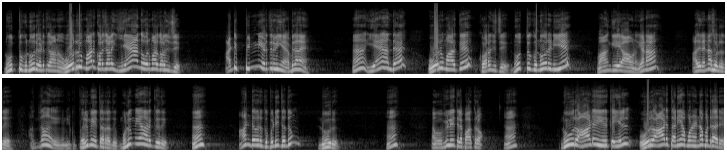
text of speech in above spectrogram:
நூற்றுக்கு நூறு எடுத்துக்காணும் ஒரு மார்க் குறைஞ்சாலும் ஏன் அந்த ஒரு மார்க் குறைஞ்சிச்சு? அடி பின்னி எடுத்துருவீங்க. அப்படி தானே ஆ? ஏன் அந்த ஒரு மார்க்கு குறைஞ்சிச்சு. நூற்றுக்கு நூறு நீயே வாங்கியே ஆகணும். ஏன்னா அதில் என்ன சொல்கிறது அதுதான் எங்களுக்கு பெருமையை தர்றது. முழுமையாக இருக்குது. ஆ? ஆண்டவருக்கு பிடித்ததும் நூறு. ஆ? நம்ம விவிலியத்தில் பார்க்குறோம் ஆ? நூறு ஆடு இருக்கையில் ஒரு ஆடு தனியாக போன என்ன பண்ணுறாரு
